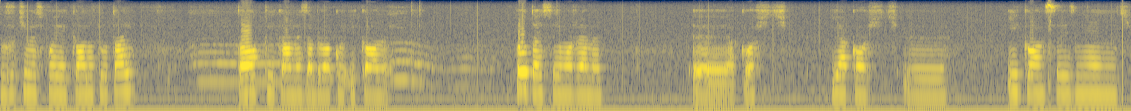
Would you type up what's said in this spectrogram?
wrzucimy swoje ikony tutaj, to klikamy zablokuj ikony. Tutaj sobie możemy y, jakość, jakość y, ikon sobie zmienić.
